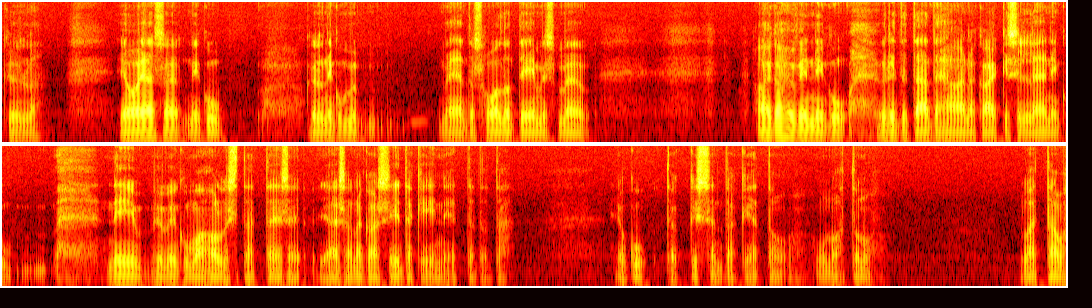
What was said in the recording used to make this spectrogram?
kyllä. Joo, ja se niinku, kyllä niinku me, meidän tuossa huoltotiimissä me aika hyvin niinku yritetään tehdä aina kaikki silleen niinku, niin hyvin kuin mahdollista, että ei se jäisi ainakaan siitä kiinni, että tota, joku tökkisi sen takia, että on unohtunut laittaa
